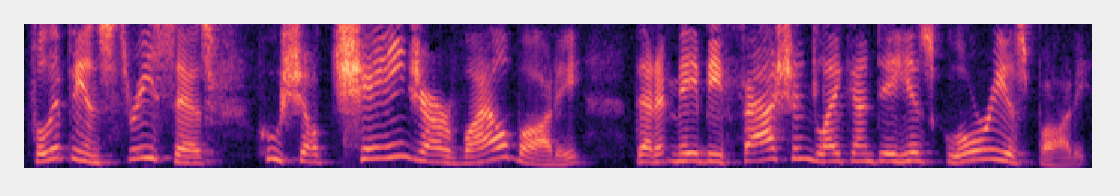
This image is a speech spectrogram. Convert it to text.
Philippians 3 says, Who shall change our vile body, that it may be fashioned like unto his glorious body,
